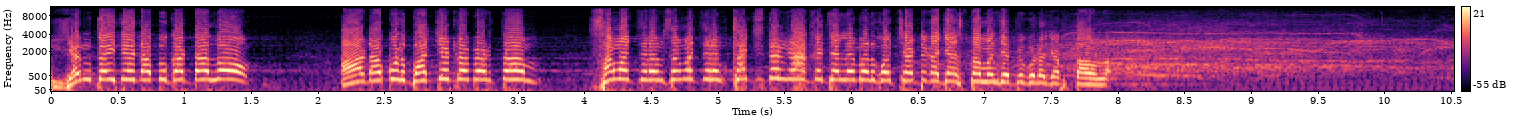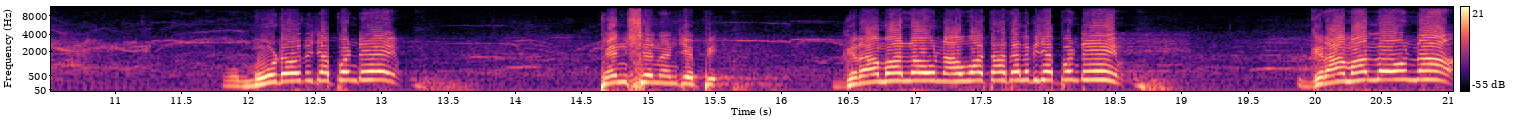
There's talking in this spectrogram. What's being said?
ఎంతైతే డబ్బు కట్టాలో ఆ డబ్బులు బడ్జెట్లో పెడతాం. సంవత్సరం సంవత్సరం ఖచ్చితంగా అక్క చెల్లెమ్మలకు వచ్చేట్టుగా చేస్తామని చెప్పి కూడా చెప్తా ఉన్నా. మూడవది చెప్పండి. పెన్షన్ అని చెప్పి. గ్రామాల్లో ఉన్న అవ్వాతాతలకు చెప్పండి. గ్రామాల్లో ఉన్న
